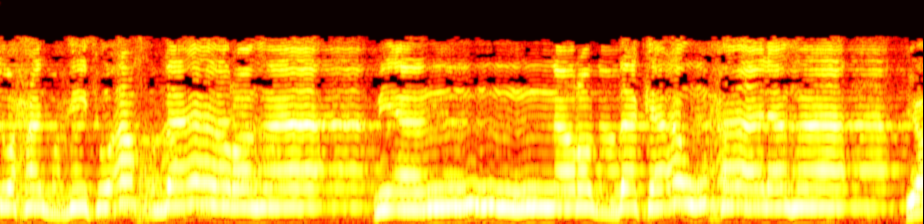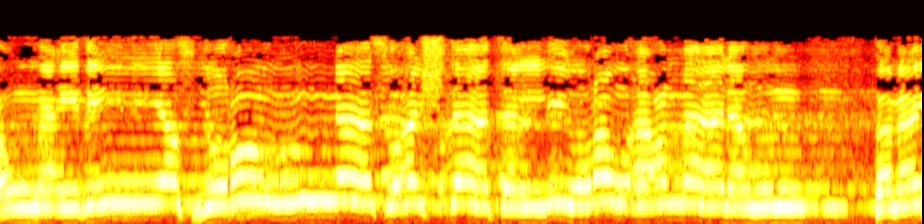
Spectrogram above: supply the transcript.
تحدث أخبارها بأن ربك أوحى لها يومئذ يصدر الناس أشتاتا ليروا أعمالهم فمن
